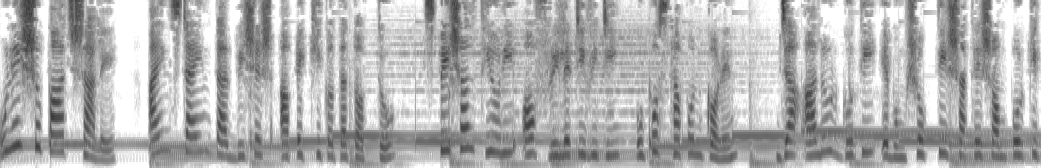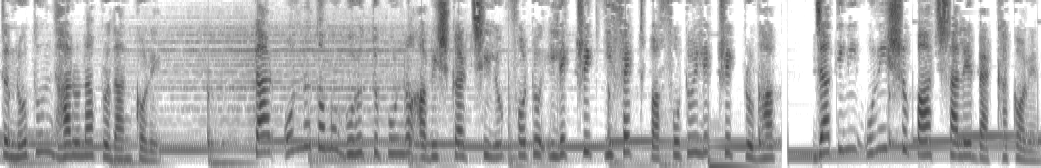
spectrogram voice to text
উনিশশো পাঁচ সালে, আইনস্টাইন তার বিশেষ আপেক্ষিকতা তত্ত্ব, স্পেশাল থিওরি অফ রিলেটিভিটি উপস্থাপন করেন, যা আলোর গতি এবং শক্তির সাথে সম্পর্কিত নতুন ধারণা প্রদান করে। তার অন্যতম গুরুত্বপূর্ণ আবিষ্কার ছিল ফটো ইলেকট্রিক ইফেক্ট বা ফটো ইলেকট্রিক প্রভাব। যা তিনি উনিশশো পাঁচ সালে ব্যাখ্যা করেন।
